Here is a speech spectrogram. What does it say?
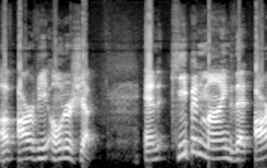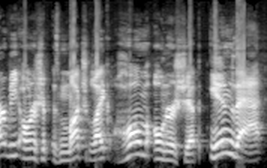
of RV ownership. And keep in mind that RV ownership is much like home ownership in that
